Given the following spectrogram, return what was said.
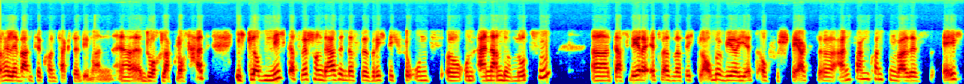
relevante Kontakte, die man äh, durch Lacrosse hat. Ich glaube nicht, dass wir schon da sind, dass wir es richtig für uns und einander nutzen. Äh, das wäre etwas, was ich glaube, wir jetzt auch verstärkt äh, anfangen konnten, weil es echt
